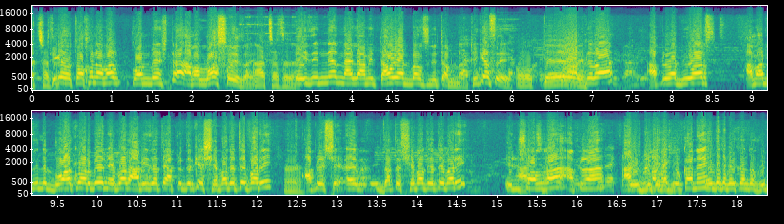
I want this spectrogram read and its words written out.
আচ্ছা, ঠিক আছে তখন আমার কনভেন্সটা আমার লস হয়ে যায়। আচ্ছা, আচ্ছা। এই জন্য নাইলে আমি তাও অ্যাডভান্স নিতাম না ঠিক আছে? ওকে আপনারা আপনারা ভিউয়ার্স আমার জন্য দোয়া করবেন এবং আমি যাতে আপনাদেরকে সেবা দিতে পারি হ্যাঁ। আপনি যাতে সেবা দিতে পারি। ইনশাআল্লাহ আপনারা এই আসবেন দোকানে। এই দিকে বের তো হিট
